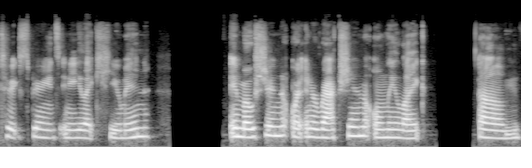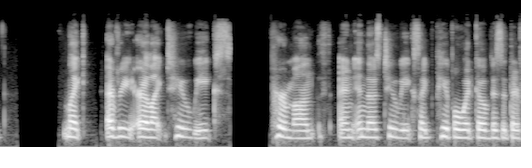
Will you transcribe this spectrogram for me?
to experience any like human emotion or interaction, only like um, like every or like two weeks per month, and in those two weeks, like people would go visit their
